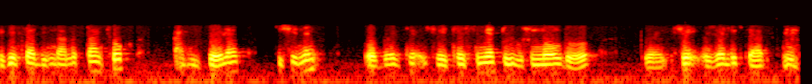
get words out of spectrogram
şekilsel dindarlıktan çok böyle kişinin o böyle te- şey teslimiyet duygusunun olduğu e, şey özellikle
